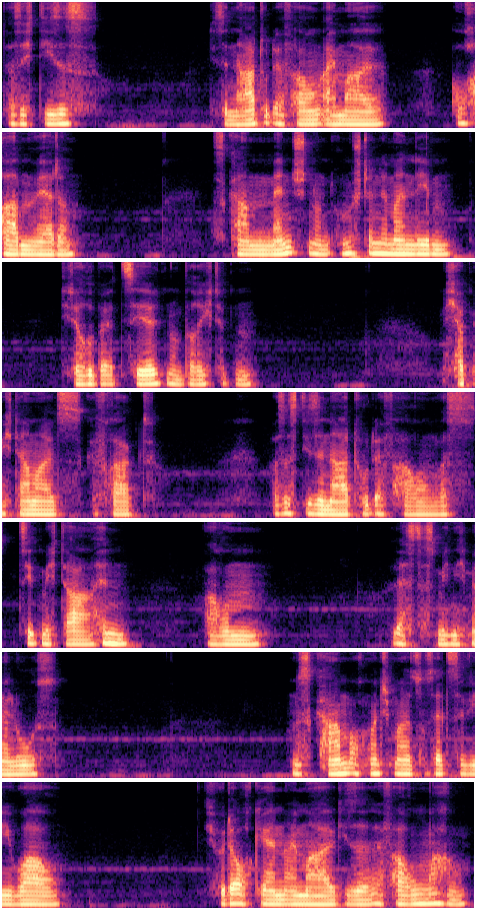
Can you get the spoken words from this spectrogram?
dass ich dieses, diese Nahtoderfahrung einmal auch haben werde. Es kamen Menschen und Umstände in mein Leben, die darüber erzählten und berichteten. Ich habe mich damals gefragt, was ist diese Nahtoderfahrung? Was zieht mich da hin? Warum lässt es mich nicht mehr los? Und es kamen auch manchmal so Sätze wie, wow, ich würde auch gerne einmal diese Erfahrung machen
